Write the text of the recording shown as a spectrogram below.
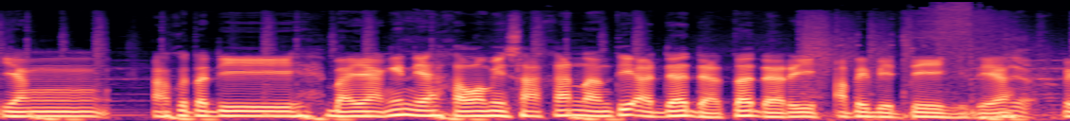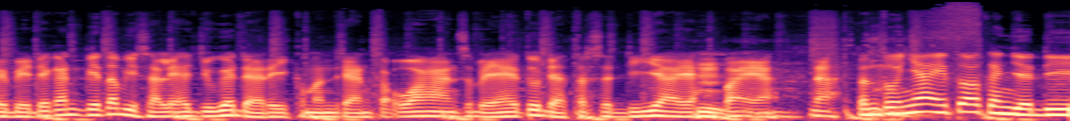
yang aku tadi bayangin ya kalau misalkan nanti ada data dari APBD gitu ya. Ya. APBD kan kita bisa lihat juga dari Kementerian Keuangan sebenarnya itu udah tersedia ya Hmm. Pak ya. Nah tentunya itu akan jadi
